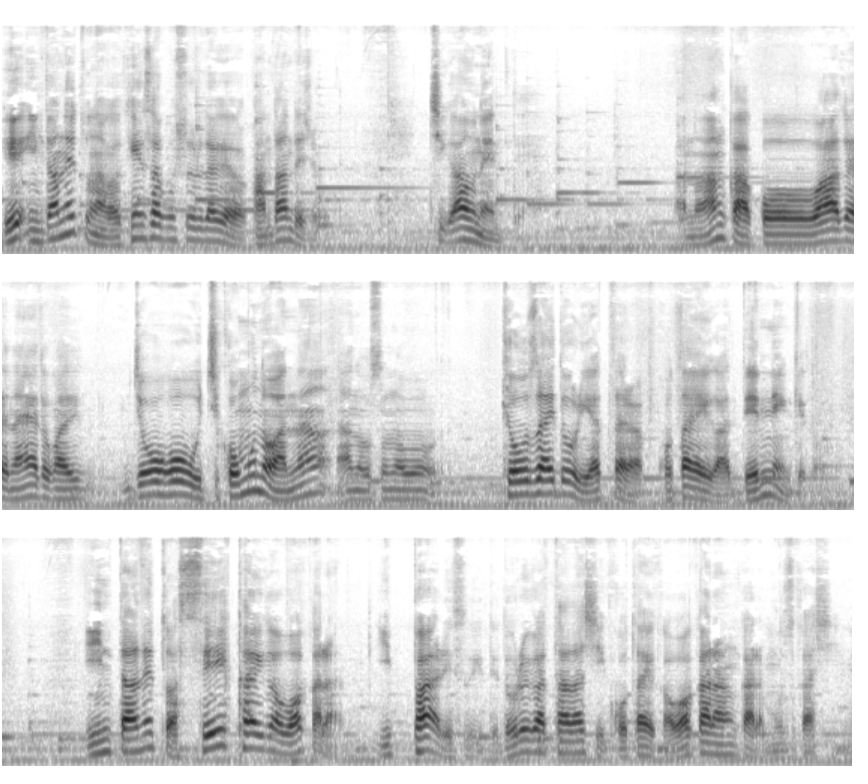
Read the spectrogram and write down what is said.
え、インターネットなんか検索するだけが簡単でしょ。違うねんって。あの、なんかこう、ワードやなんやとか、情報を打ち込むのはな、あの、その、教材通りやったら答えが出んねんけど、インターネットは正解がわからん。いっぱいありすぎて、どれが正しい答えかわからんから難しいね。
